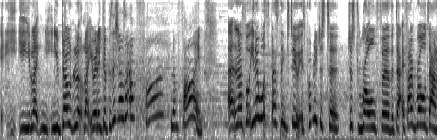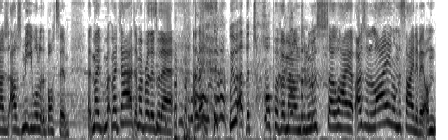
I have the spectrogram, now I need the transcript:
y- y- like you don't look like you're in a good position." I was like, "I'm fine. I'm fine." And I thought, you know what's the best thing to do is probably just to just roll further down. If I roll down, I'll just, I'll just meet you all at the bottom. Uh, My, my, my dad and my brothers were there, and I, we were at the top of a mountain. We were so high up. I was lying on the side of it, on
